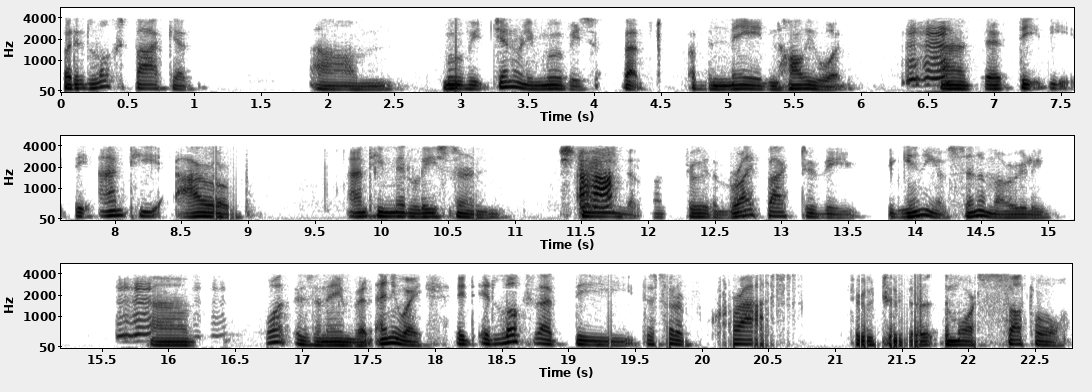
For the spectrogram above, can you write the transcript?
but it looks back at um movie generally movies that have been made in Hollywood. Mhm. And the the the, the anti-Arab, anti-Middle Eastern strain Uh-huh. that runs through them, right back to the beginning of cinema, really. Mhm. Um, what is the name of it? Anyway, it it looks at the the sort of crass through to the the more subtle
